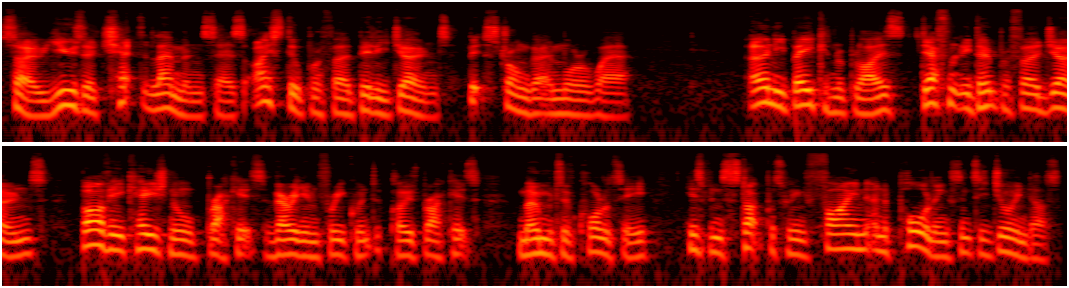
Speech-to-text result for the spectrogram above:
So, user Chet Lemon says, I still prefer Billy Jones, bit stronger and more aware. Ernie Bacon replies, definitely don't prefer Jones, bar the occasional brackets, very infrequent, close brackets, moment of quality. He's been stuck between fine and appalling since he joined us,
